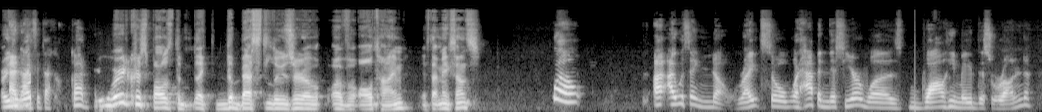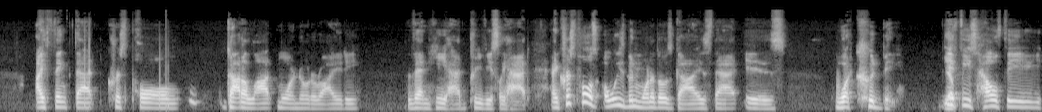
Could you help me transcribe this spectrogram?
Are you and worried, I think that God, Are you worried Chris Paul's the like the best loser of, of all time? If that makes sense. Well, I, I would say no, right? So what happened this year was while he made this run, I think that Chris Paul got a lot more notoriety than he had previously had. And Chris Paul's always been one of those guys that is what could be. Yep. If he's healthy,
